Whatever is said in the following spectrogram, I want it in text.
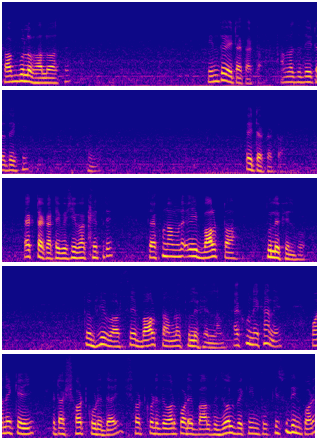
সবগুলো ভালো আছে। কিন্তু এটা কাটা। আমরা যদি এটা দেখি। এইটা কাটা। একটা কাটে বেশিরভাগ ক্ষেত্রে। তো এখন আমরা এই বাল্বটা তুলে ফেলব। তো ভিউয়ার্স এই বাল্বটা আমরা তুলে ফেললাম। এখন এখানে অনেকেই এটা শর্ট করে দেয়। শর্ট করে দেওয়ার পরে বাল্ব জ্বলবে কিন্তু কিছুদিন পরে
